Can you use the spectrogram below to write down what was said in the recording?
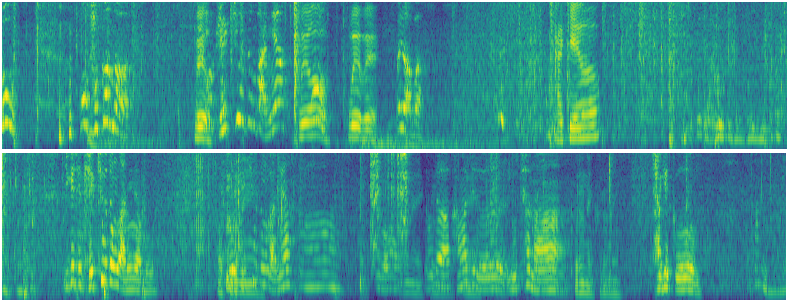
어, 어 잠깐만 이거 왜요? 개 키우던 거 아니야? 왜요? 왜 왜? 빨리 와봐 갈게요. 이게 지금 개 키우던 거 아니냐고 어, 이거 개 그러네. 키우던 거 아니야? 아, 이거 그러네. 여기다 그러네. 강아지를 네. 놓잖아 그러네, 그러네. 자게끔 아니 뭐야?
